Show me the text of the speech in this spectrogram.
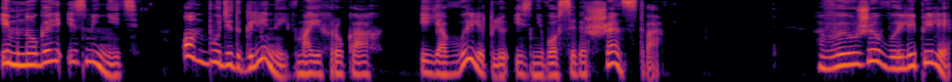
и многое изменить. Он будет глиной в моих руках, и я вылеплю из него совершенство. Вы уже вылепили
